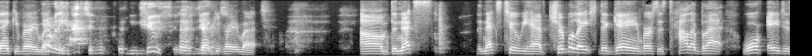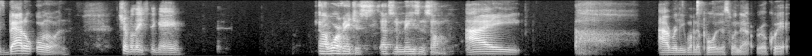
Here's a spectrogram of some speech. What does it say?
Thank you very much. You don't really have to. You choose to. Thank you very much. Um, the next, the next two we have Triple H the Game versus Tyler Black. War of Ages battle on. Triple H the game. Uh, War of Ages. That's an amazing song. I, I really want to pull this one out real quick.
